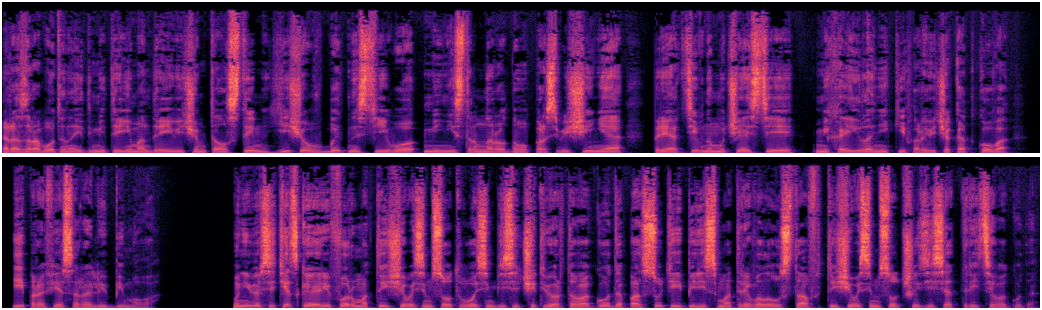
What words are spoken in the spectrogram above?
Разработанный Дмитрием Андреевичем Толстым еще в бытности его министром народного просвещения при активном участии Михаила Никифоровича Каткова и профессора Любимова. Университетская реформа 1884 года по сути пересматривала устав 1863 года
